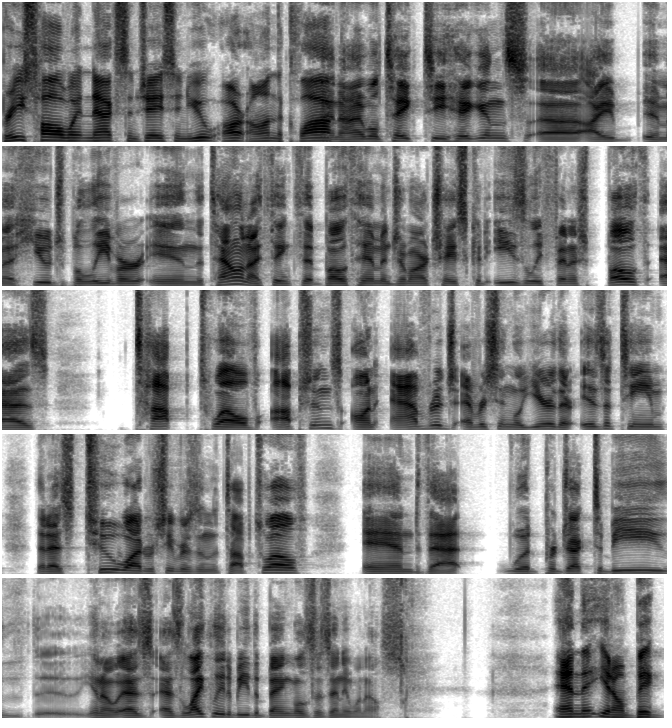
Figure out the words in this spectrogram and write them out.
Breece Hall went next, and Jason, you are on the clock. And I will take T. Higgins. Uh, I am a huge believer in the talent. I think that both him and Ja'Marr Chase could easily finish both as top 12 options on average every single year. There is a team that has two wide receivers in the top 12, and that would project to be, uh, you know, as as likely to be the Bengals as anyone else. And the you know big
